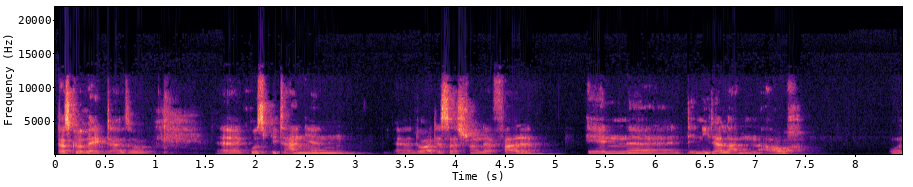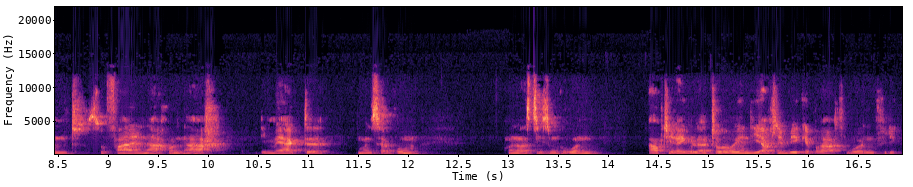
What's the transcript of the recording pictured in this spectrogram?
Das ist korrekt. Also äh, Großbritannien, äh, dort ist das schon der Fall. In äh, den Niederlanden auch. Und so fallen nach und nach die Märkte um uns herum. Und aus diesem Grund auch die Regulatorien, die auf den Weg gebracht wurden für die,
